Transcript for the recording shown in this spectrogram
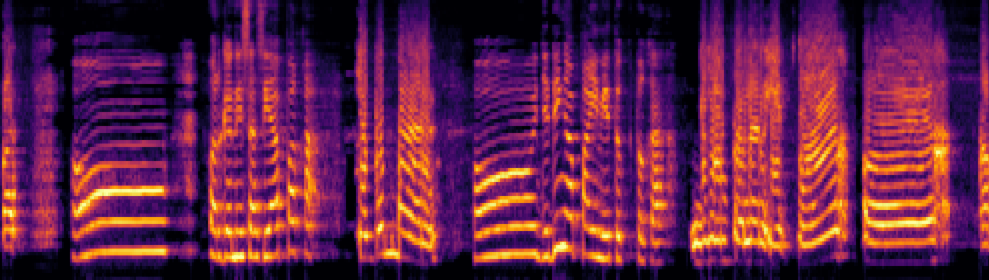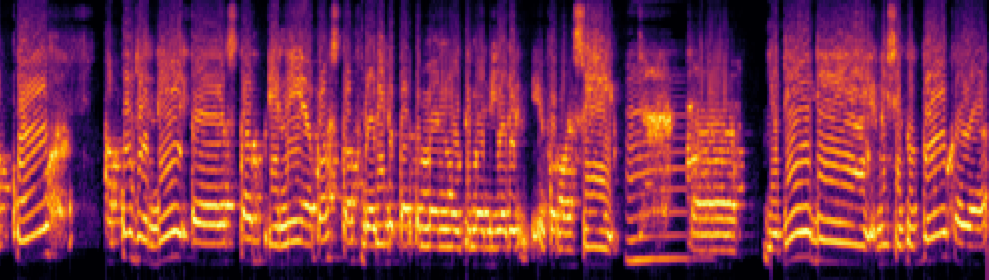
4 Oh, organisasi apa kak? himpunan Oh, jadi ngapain itu tuh kak? di himpunan itu eh aku aku jadi eh, staf ini apa staf dari departemen multimedia dan informasi Hmm. Nah, jadi di di situ tuh kayak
